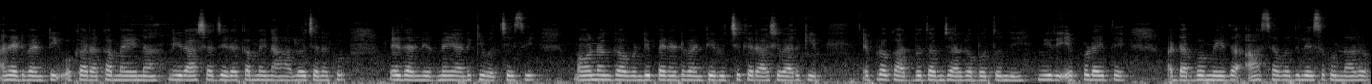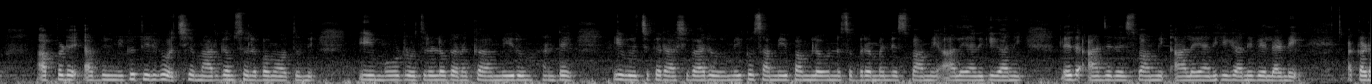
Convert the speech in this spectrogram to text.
అనేటువంటి ఒక రకమైన నిరాశజనకమైన ఆలోచనకు లేదా నిర్ణయానికి వచ్చేసి మౌనంగా ఉండిపోయినటువంటి రుచిక రాశి వారికి ఎప్పుడో ఒక అద్భుతం జరగబోతుంది. మీరు ఎప్పుడైతే ఆ డబ్బు మీద ఆశ వదిలేసుకున్నారో అప్పుడే అవి మీకు తిరిగి వచ్చే మార్గం సులభం అవుతుంది ఈ మూడు రోజులలో కనుక మీరు అంటే ఈ వృచ్చిక రాశి వారు మీకు సమీపంలో ఉన్న సుబ్రహ్మణ్య స్వామి ఆలయానికి కానీ లేదా ఆంజనేయ స్వామి ఆలయానికి కానీ వెళ్ళండి. అక్కడ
